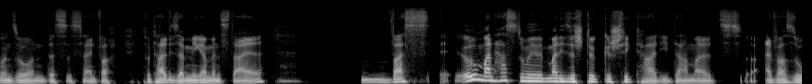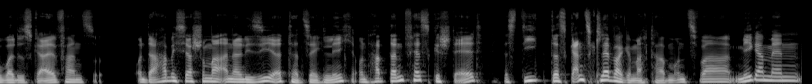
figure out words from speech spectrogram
und so. Und das ist einfach total dieser Megaman-Style was, irgendwann hast du mir mal dieses Stück geschickt, Hadi, damals. Einfach so, weil du es geil fandst. Und da habe ich es ja schon mal analysiert tatsächlich und habe dann festgestellt, dass die das ganz clever gemacht haben. Und zwar Mega Man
